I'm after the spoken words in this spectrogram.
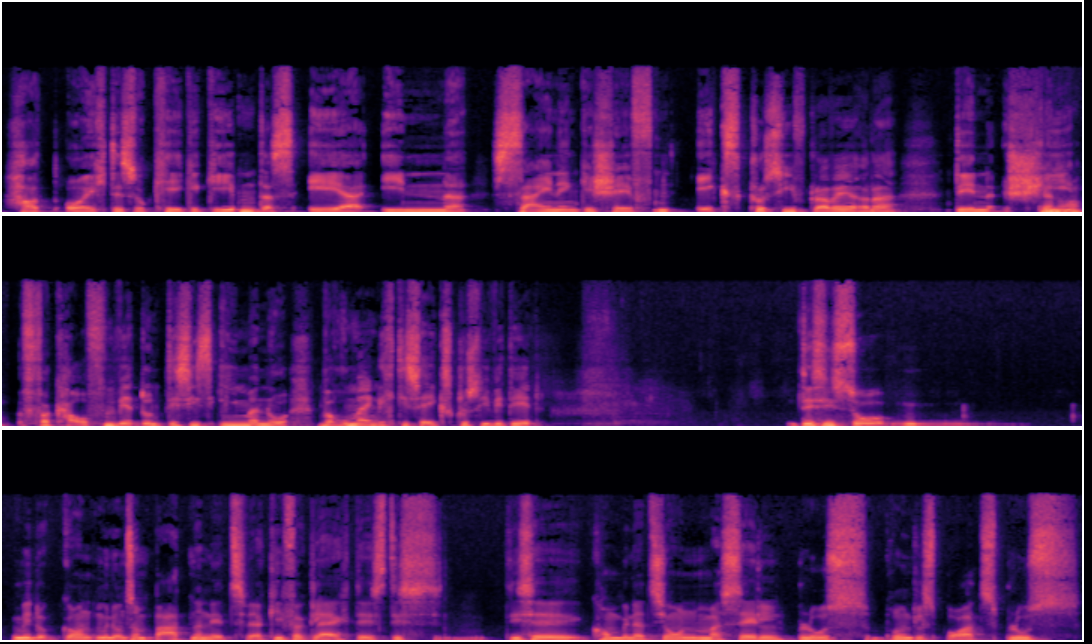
hat euch das okay gegeben, dass er in seinen Geschäften exklusiv, glaube ich, oder? Den Ski genau. verkaufen wird und das ist immer noch. Warum eigentlich diese Exklusivität? Das ist so, mit, mit unserem Partnernetzwerk, ich vergleiche das, das, diese Kombination Marcel plus Bründel Sports plus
